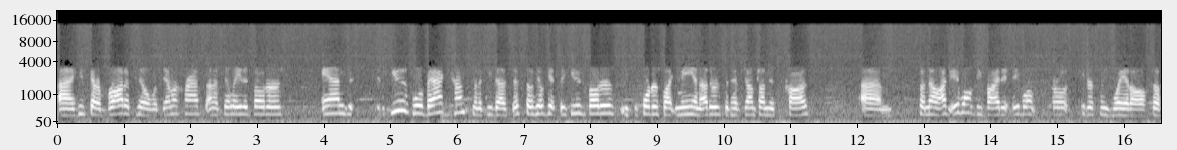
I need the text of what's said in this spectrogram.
Uh, he's got a broad appeal with Democrats, unaffiliated voters, and Hughes will back Huntsman if he does this, so he'll get the Hughes voters and supporters like me and others that have jumped on this cause. Um, so no, I, it won't divide it. It won't throw Peterson's way at all. So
